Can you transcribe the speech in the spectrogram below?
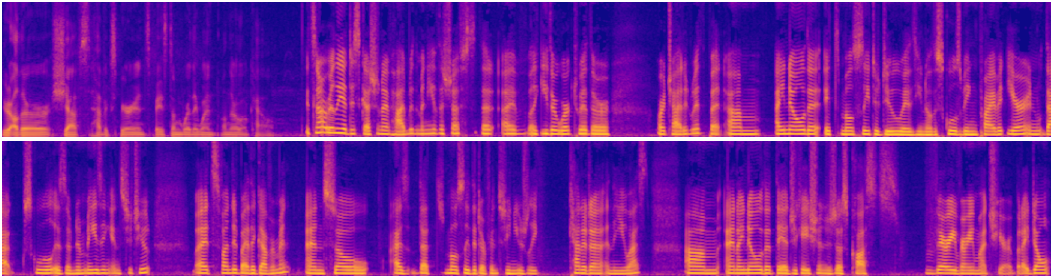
your other chefs have experienced based on where they went on their locale? It's not really a discussion I've had with many of the chefs that I've like either worked with or or chatted with, but um, I know that it's mostly to do with you know the schools being private year, and that school is an amazing institute. It's funded by the government, and so as that's mostly the difference between usually Canada and the U.S. Um, and I know that the education just costs very very much here, but I don't.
